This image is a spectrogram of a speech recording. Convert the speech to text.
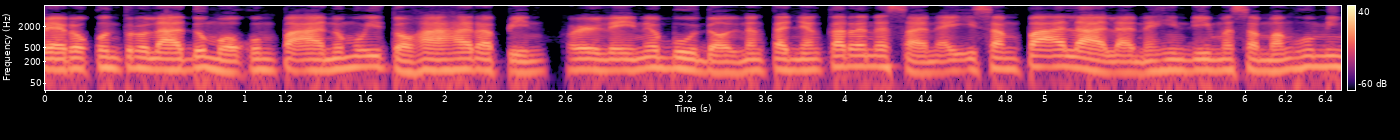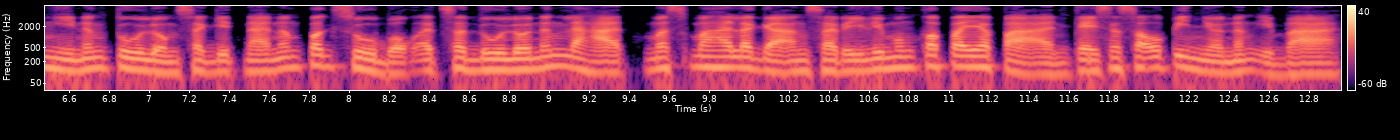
pero kontrolado mo kung paano mo ito haharapin. Herlene Budol ng kanyang karanasan ay isang paalala na hindi masamang humingi ng tulong sa gitna ng pagsubok at sa dulo ng lahat, mas mahalaga ang sarili mong kapayapaan kaysa sa opinyon ng iba.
